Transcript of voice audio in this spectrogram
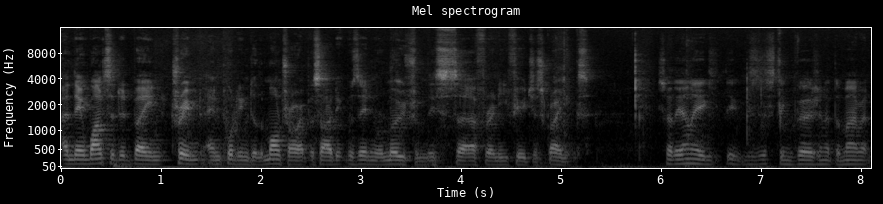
And then once it had been trimmed and put into the Montreux episode, it was then removed from this uh, for any future screenings. So the only ex- existing version at the moment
